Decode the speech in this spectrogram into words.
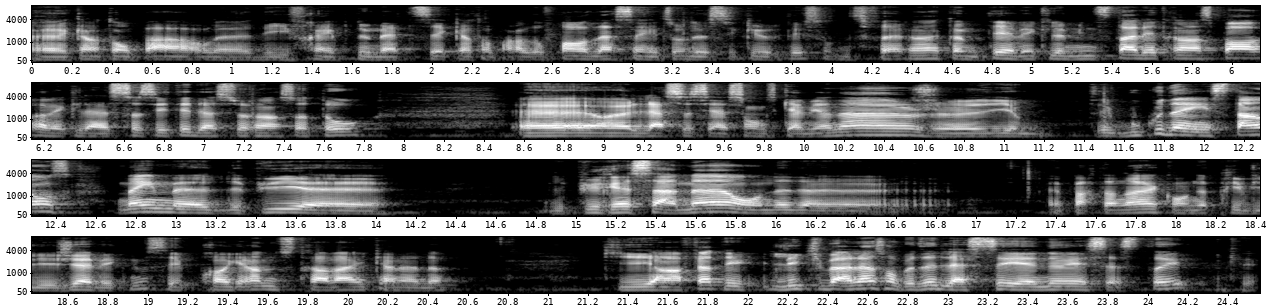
Euh, quand on parle des freins pneumatiques, quand on parle au port de la ceinture de sécurité, sur différents comités avec le ministère des Transports, avec la Société d'assurance auto, euh, l'association du camionnage. euh, il y a beaucoup d'instances, même depuis récemment, on a un partenaire qu'on a privilégié avec nous, c'est Programme du Travail Canada, qui est en fait l'équivalent, si on peut dire, de la CNESST OK.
